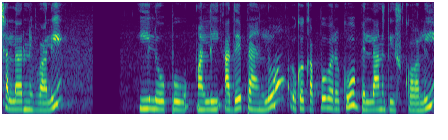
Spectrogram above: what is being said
చల్లారనివ్వాలి. ఈలోపు మళ్ళీ అదే ప్యాన్లో ఒక కప్పు వరకు బెల్లాన్ని తీసుకోవాలి.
